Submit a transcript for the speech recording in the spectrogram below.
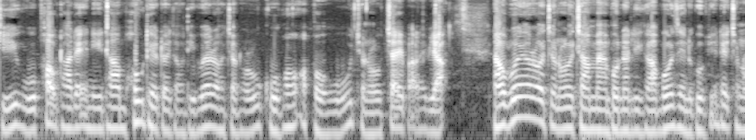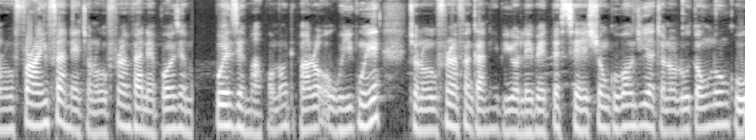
ကြီးကိုဖောက်ထားတဲ့အနေအထားမဟုတ်တဲ့အတွက်ကြောင့်ဒီပွဲတော့ကျွန်တော်တို့ဂိုးပေါင်းအပေါ်ကိုကျွန်တော်တို့ကြိုက်ပါတယ်ဗျနောက်ပွဲကတော့ကျွန်တော်တို့ဂျာမန်ဘွန်ဒလီဂါပွဲစဉ်တခုဖြစ်တဲ့ကျွန်တော်တို့ Frankfurt နဲ့ကျွန်တော်တို့ Frankfurt နဲ့ပွဲစဉ် ပွဲစဉ်မှာပေါ့နော်ဒီမှာတော့အဝေးကွင်းကျွန်တော်တို့ Frankfurt ကနေပြီးတော့ level 30ရှုံကိုပေါင်းကြီးကကျွန်တော်တို့3လုံးကို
